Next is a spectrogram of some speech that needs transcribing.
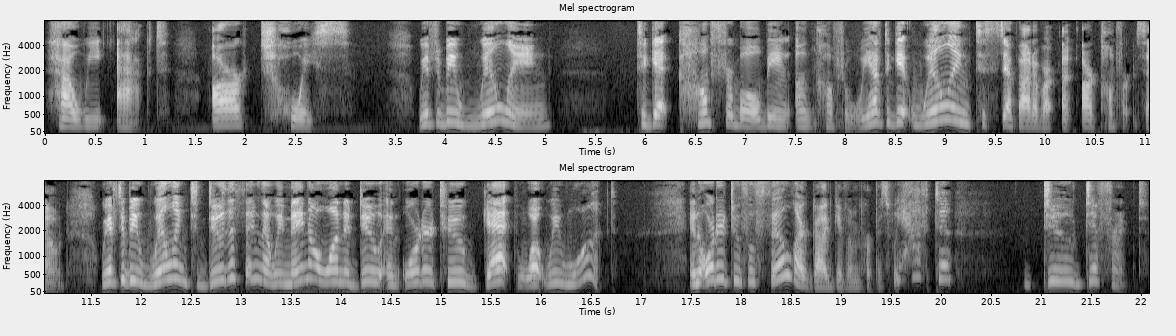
how we act, our choice. We have to be willing to get comfortable being uncomfortable. We have to get willing to step out of our, uh, our comfort zone. We have to be willing to do the thing that we may not want to do in order to get what we want. In order to fulfill our God given purpose, we have to do different.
